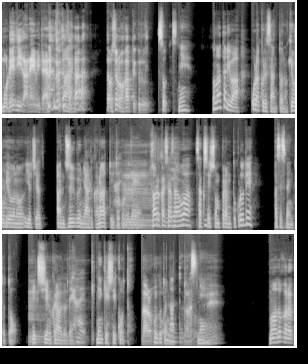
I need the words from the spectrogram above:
もうレディーだねみたいな。とかさ、は多分そういうの分かってくる。そうですね。そのあたりはオラクルさんとの協業の余地があの十分にあるかなというところでうん、ある会社さんはサクセッションプランのところでアセスメントとうん。HCM クラウドではい。連携していこうとなるほど。いうことになっておりますなるほどね。まあだから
